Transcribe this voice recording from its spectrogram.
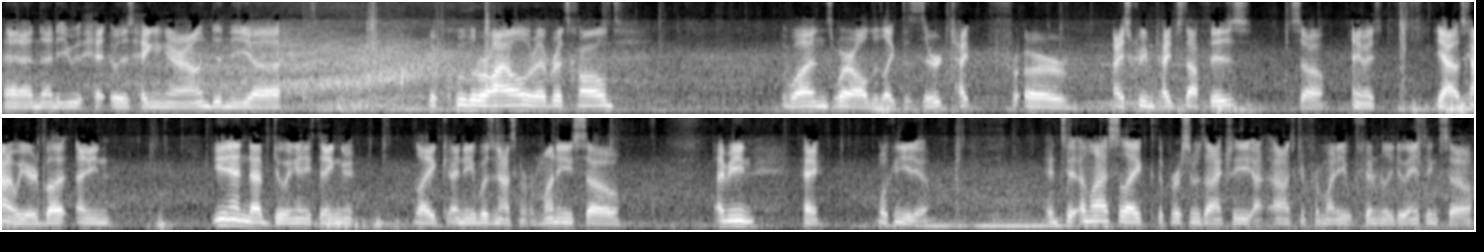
And then he was hanging around in the uh, the cooler aisle, whatever it's called, the ones where all the like dessert type or ice cream type stuff is. So, anyways, yeah, it was kind of weird, but I mean, he didn't end up doing anything. Like, and he wasn't asking for money, so I mean, hey, what can you do? And to, unless like the person was actually asking for money, we couldn't really do anything. So,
